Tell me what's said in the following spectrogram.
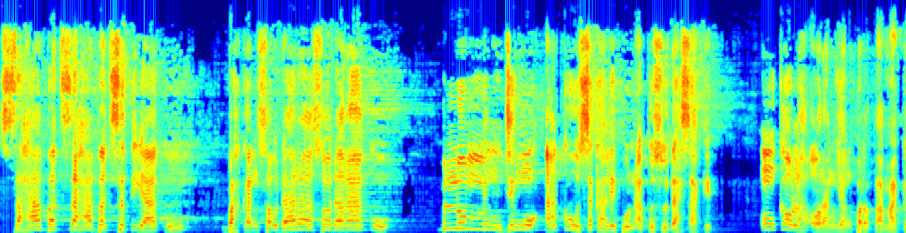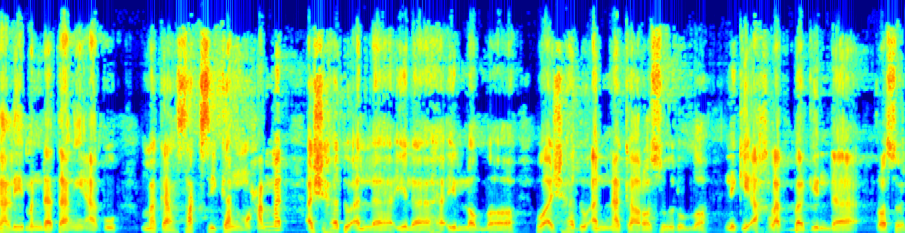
sahabat-sahabat setiaku, bahkan saudara-saudaraku, belum menjenguk aku sekalipun aku sudah sakit. Engkaulah orang yang pertama kali mendatangi aku. Maka saksikan Muhammad, Ashadu an la ilaha illallah, wa ashadu annaka rasulullah. Niki akhlak baginda Rasul.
